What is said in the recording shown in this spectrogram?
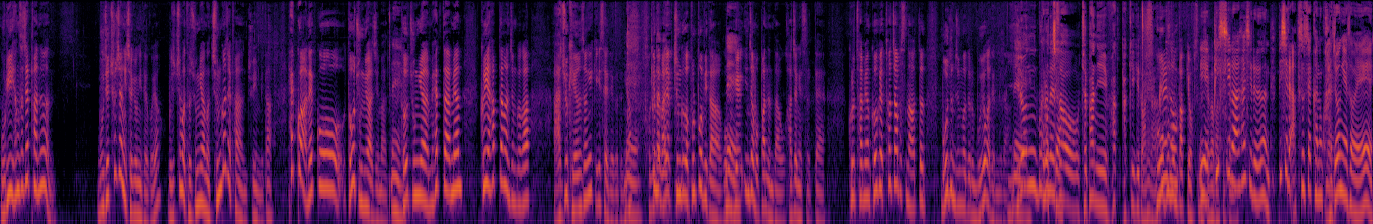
우리 형사 재판은 무죄 추정이 적용이 되고요. 무죄 추정보다 더 중요한 건 증거 재판주의입니다. 했고 안 했고 더 중요하지만 네. 더 중요하면 했다면 그에 합당한 증거가 아주 개연성 있게 있어야 되거든요. 네. 근데 만약 증거가 불법이다고 네. 그게 인정 못 받는다고 가정했을 때 그렇다면 거기에 터잡아서 나왔던 모든 증거들은 무효가 됩니다. 네. 이런 부분에서 그렇죠. 재판이 확 바뀌기도 한가요? 그 부분밖에 없습니다. 예, PC가 사실은 PC를 압수수색하는 네. 과정에서의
